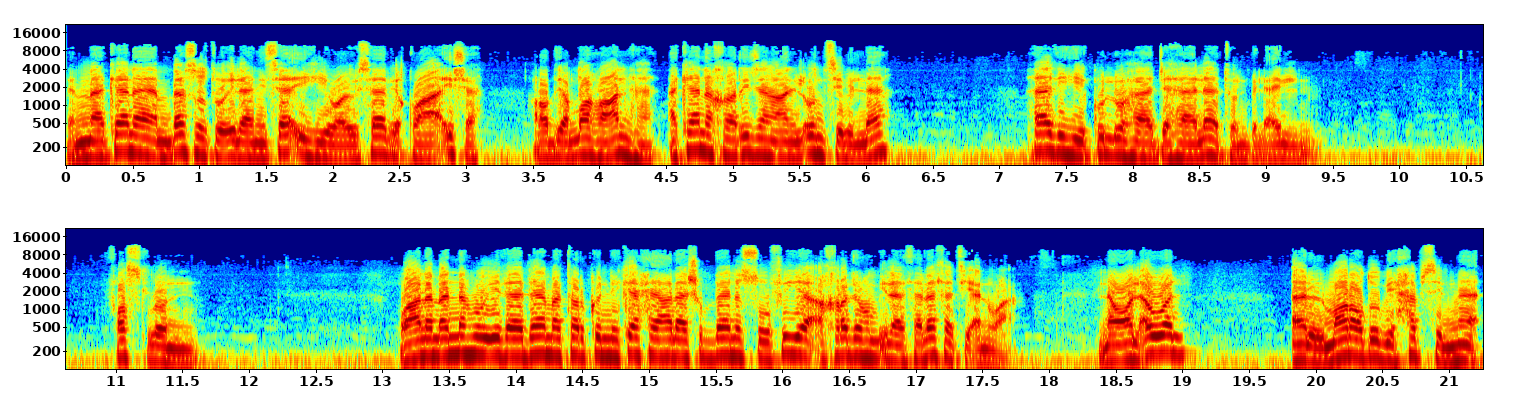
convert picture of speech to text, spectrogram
لما كان ينبسط إلى نسائه ويسابق عائشة رضي الله عنها أكان خارجا عن الأنس بالله؟ هذه كلها جهالات بالعلم. فصل. واعلم أنه إذا دام ترك النكاح على شبان الصوفية أخرجهم إلى ثلاثة أنواع. النوع الأول المرض بحبس الماء.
